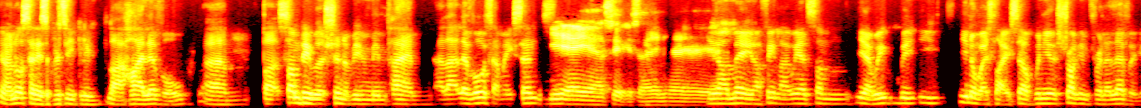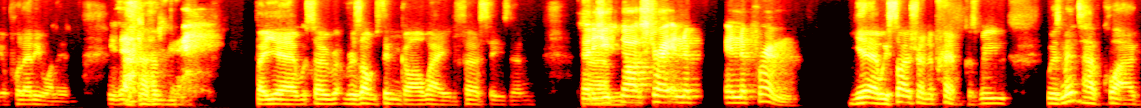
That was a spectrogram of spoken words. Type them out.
You know, I'm not saying it's a particularly like high level, um, but some people that shouldn't have even been playing at that level, if that makes sense. Yeah, yeah, I see what you're saying. Yeah, yeah, yeah. You know what I mean? I think like we had some, yeah, we, we you, you know what it's like yourself. When you're struggling for an 11, you'll pull anyone in. Exactly. Um, But yeah, so results didn't go our way the first season. so did you um, start straight in the in the Prem? Yeah, we started straight in the Prem because we, we was meant to have quite a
